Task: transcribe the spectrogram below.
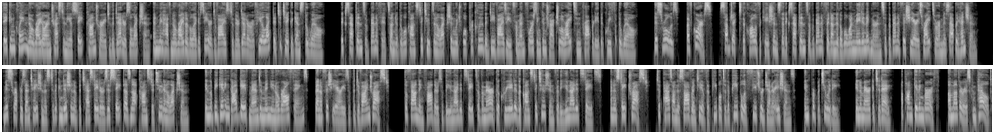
They can claim no right or interest in the estate contrary to the debtor's election and may have no right of legacy or devise to their debtor if he elected to take against the will. Acceptance of benefits under the will constitutes an election which will preclude the devisee from enforcing contractual rights and property bequeathed the will. This rule is, of course, subject to the qualifications that acceptance of a benefit under the one made in ignorance of the beneficiary's rights or a misapprehension, misrepresentation as to the condition of the testator's estate does not constitute an election. In the beginning God gave man dominion over all things, beneficiaries of the divine trust. The founding fathers of the United States of America created the Constitution for the United States, an estate trust, to pass on the sovereignty of the people to the people of future generations, in perpetuity. In America today, upon giving birth, a mother is compelled,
